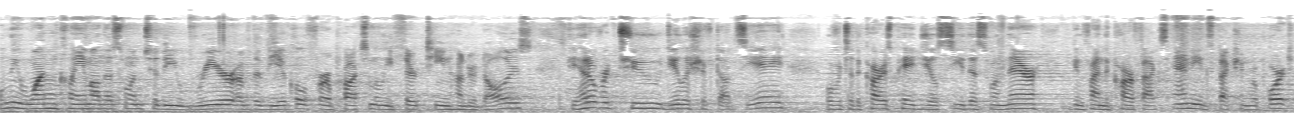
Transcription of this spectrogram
Only one claim on this one to the rear of the vehicle for approximately $1,300. If you head over to dealershift.ca, over to the cars page, you'll see this one there. You can find the Carfax and the inspection report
